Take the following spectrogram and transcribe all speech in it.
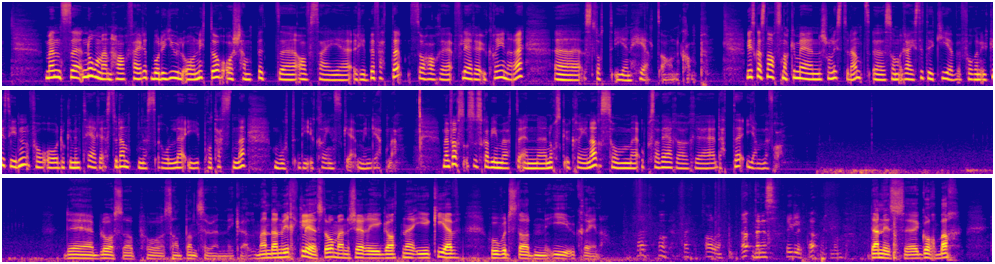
Mens eh, nordmenn har feiret både jul og nyttår og kjempet eh, av seg ribbefettet, så har eh, flere ukrainere eh, slått i en helt annen kamp. Vi skal snart snakke med en journaliststudent eh, som reiste til Kiev for en uke siden for å dokumentere studentenes rolle i protestene mot de ukrainske myndighetene. Men først så skal vi møte en norsk ukrainer som observerer dette hjemmefra. Det blåser på Sankthanshaugen i kveld. Men den virkelige stormen skjer i gatene i Kiev, hovedstaden i Ukraina. Hei. Oh, hei. Adrian. Ja, Dennis. Hyggelig. Ja. Dennis eh, Gorbar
